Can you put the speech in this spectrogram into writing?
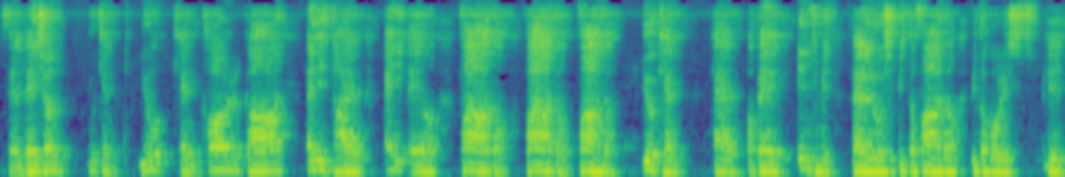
salvation. You can you can call God anytime, anywhere, Father, Father, Father. You can have a very intimate fellowship with the Father, with the Holy Spirit.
